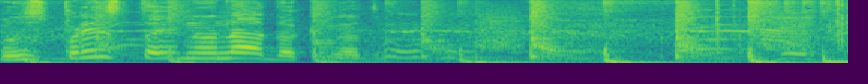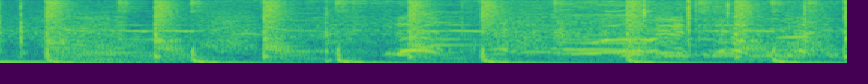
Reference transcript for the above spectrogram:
Uz pristojnu nadoknadu. Yeah.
